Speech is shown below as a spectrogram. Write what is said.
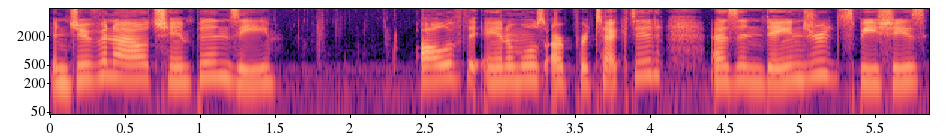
and juvenile chimpanzee. All of the animals are protected as endangered species.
